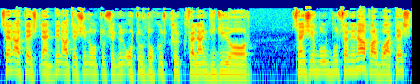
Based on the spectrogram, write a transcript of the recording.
Sen ateşlendin. Ateşin 38, 39, 40 falan gidiyor. Sen şimdi bu, bu seni ne yapar bu ateş?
